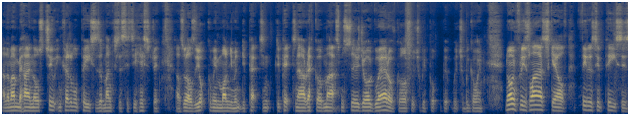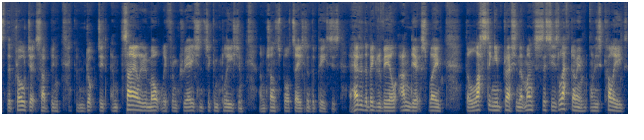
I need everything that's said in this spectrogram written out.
and the man behind those two incredible pieces of Manchester City history, as well as the upcoming monument depicting, depicting our record marksman Sergio Aguero, of course, which will be put, which will be going. Known for his large-scale figurative pieces, the projects have been conducted entirely remotely from creation to completion and transportation of the pieces. Ahead of the big reveal, Andy explained the lasting impression that Manchester City has left on him and his colleagues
